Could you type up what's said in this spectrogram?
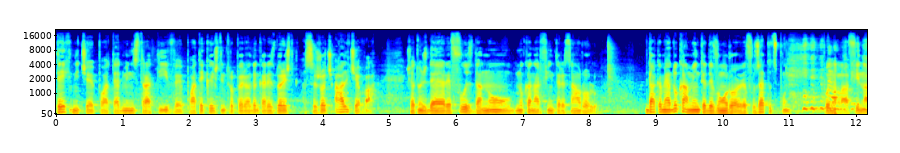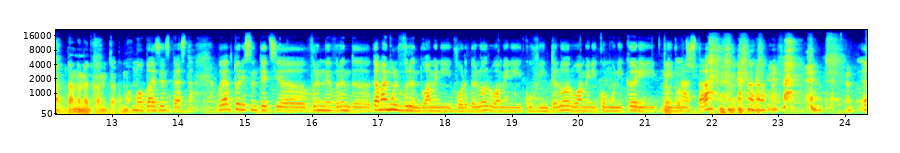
tehnice, poate administrative, poate că ești într-o perioadă în care îți dorești să joci altceva și atunci de aia refuzi, dar nu, nu că n-ar fi interesant rolul. Dacă mi-aduc aminte de vreun rol refuzat, îți spun până la final, dar nu mi-aduc aminte acum. Mă bazez pe asta. Voi actorii sunteți uh, vrând nevrând, uh, dar mai mult vrând, oamenii vorbelor, oamenii cuvintelor, oamenii comunicării prin toți. asta. Uh,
